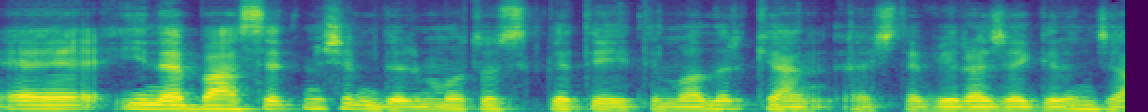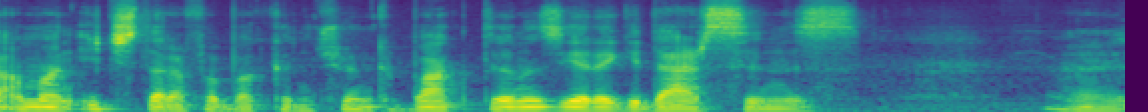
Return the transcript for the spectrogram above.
e, yine bahsetmişimdir motosiklet eğitimi alırken e, işte viraja girince aman iç tarafa bakın çünkü baktığınız yere gidersiniz e,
